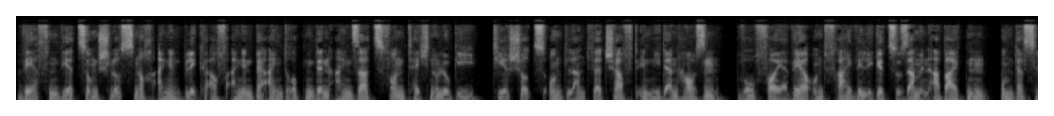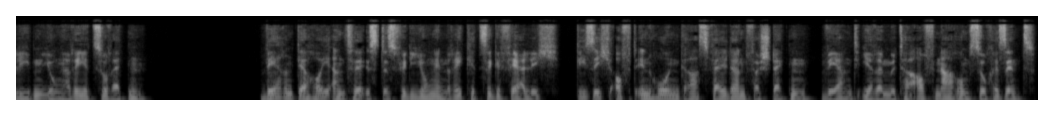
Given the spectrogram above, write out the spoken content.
Werfen wir zum Schluss noch einen Blick auf einen beeindruckenden Einsatz von Technologie, Tierschutz und Landwirtschaft in Niedernhausen, wo Feuerwehr und Freiwillige zusammenarbeiten, um das Leben junger Rehe zu retten. Während der Heuernte ist es für die jungen Rehkitze gefährlich, die sich oft in hohen Grasfeldern verstecken, während ihre Mütter auf Nahrungssuche sind.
